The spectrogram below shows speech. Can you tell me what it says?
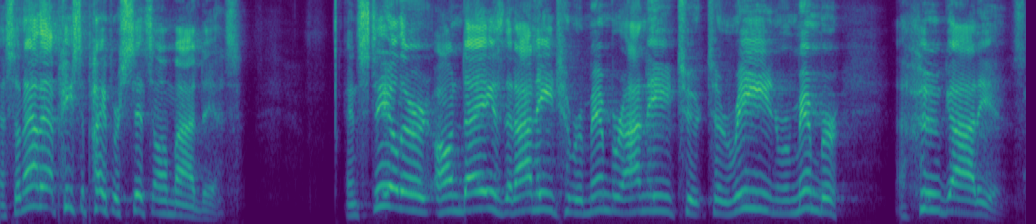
And so now that piece of paper sits on my desk. And still, there are on days that I need to remember, I need to, to read and remember uh, who God is.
